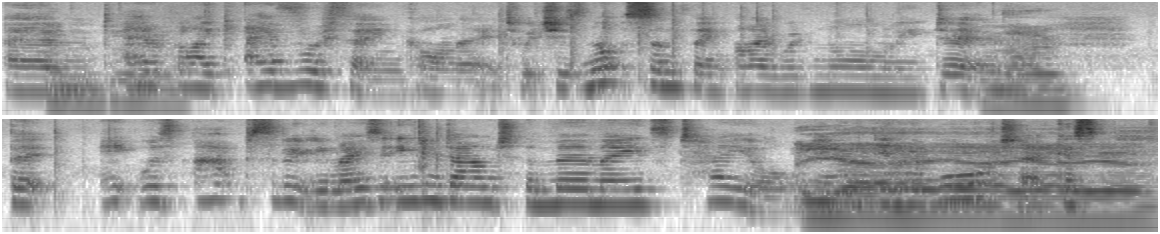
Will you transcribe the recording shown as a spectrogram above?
um, and, uh, ev- like everything on it, which is not something I would normally do. no. But it was absolutely amazing, even down to the mermaid's tail in, yeah, in the water. Because yeah, yeah.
